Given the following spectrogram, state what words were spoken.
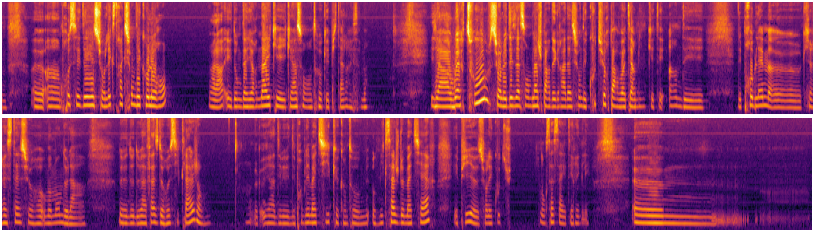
a un procédé sur l'extraction des colorants. Voilà. Et donc d'ailleurs, Nike et Ikea sont rentrés au capital récemment. Il y a Wear2 sur le désassemblage par dégradation des coutures par voie thermique, qui était un des, problèmes qui restait au moment de la de, la phase de recyclage. Il y a des, problématiques quant au, mixage de matière et puis euh, sur les coups Donc ça, ça a été réglé. Euh,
